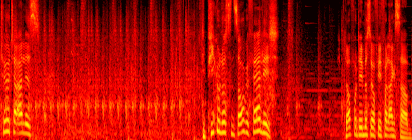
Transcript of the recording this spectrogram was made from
Töte alles. Die Piccolos sind saugefährlich. Ich glaube, vor dem müssen wir auf jeden Fall Angst haben.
